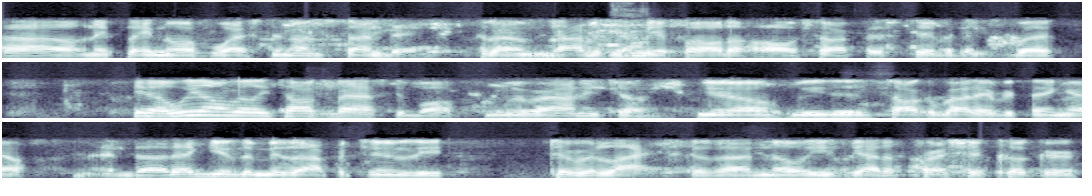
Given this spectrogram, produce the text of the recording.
Uh, and they play Northwestern on Sunday because I'm obviously I'm here for all the All Star festivities. But you know, we don't really talk basketball when we're around each other. You know, we just talk about everything else, and uh, that gives him his opportunity to relax because I know he's got a pressure cooker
